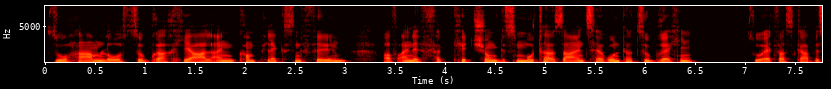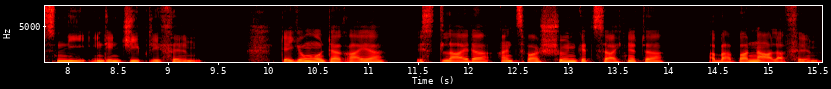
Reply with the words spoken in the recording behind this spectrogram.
So harmlos, so brachial einen komplexen Film auf eine Verkitschung des Mutterseins herunterzubrechen, so etwas gab es nie in den Ghibli-Filmen. Der Junge und der Reiher ist leider ein zwar schön gezeichneter, aber banaler Film.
